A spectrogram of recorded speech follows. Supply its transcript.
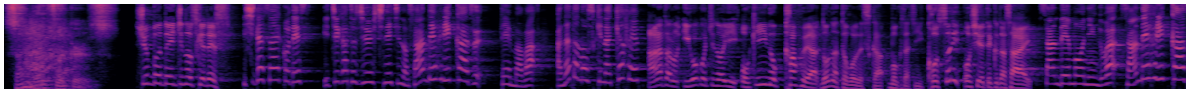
Sunday Flickers. 春風亭一之輔です。石田紗友子です。1月17日のサンデーフリッカーズ。テーマは、あなたの好きなカフェ。あなたの居心地のいいお気に入りのカフェはどんなところですか？僕たちにこっそり教えてください。サンデーモーニングはサンデーフリッカー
